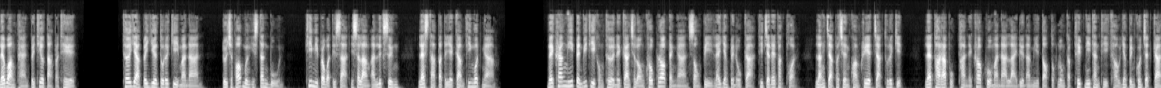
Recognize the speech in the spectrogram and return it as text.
และวางแผนไปเที่ยวต่างประเทศ เธออยากไปเยือนตุรกีมานาน โดยเฉพาะเมืองอิสตันบูล ที่มีประวัติศาสตร์อิสลามอันลึกซึ้ง และสถาปัตยกรรมที่งดงาม ในครั้งนี้เป็นวิธีของเธอในการฉลองครบรอบแต่งงาน2ปี และยังเป็นโอกาสที่จะได้พักผ่อน หลังจากเผชิญความเครียดจากธุรกิจ และภาระผูกพันในครอบครัวมานานหลายเดือนอามีตอบตกลงกับทริปนี้ทันทีเขายังเป็นคนจัดการ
